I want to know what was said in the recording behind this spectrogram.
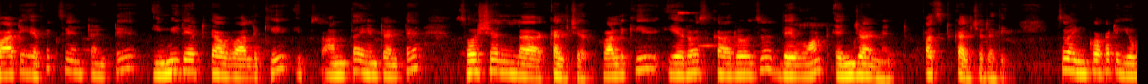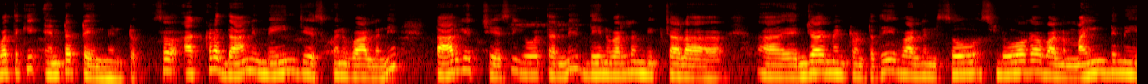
వాటి ఎఫెక్ట్స్ ఏంటంటే ఇమీడియట్గా వాళ్ళకి అంతా ఏంటంటే సోషల్ కల్చర్. వాళ్ళకి ఏ రోజుకి ఆ రోజు they want enjoyment first culture అది. సో ఇంకొకటి యువతకి ఎంటర్టైన్మెంట్. సో అక్కడ దాన్ని మెయిన్ చేసుకొని వాళ్ళని టార్గెట్ చేసి యువతని దీనివల్ల మీకు చాలా ఎంజాయ్మెంట్ ఉంటుంది. వాళ్ళని సో స్లోగా వాళ్ళ మైండ్ని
